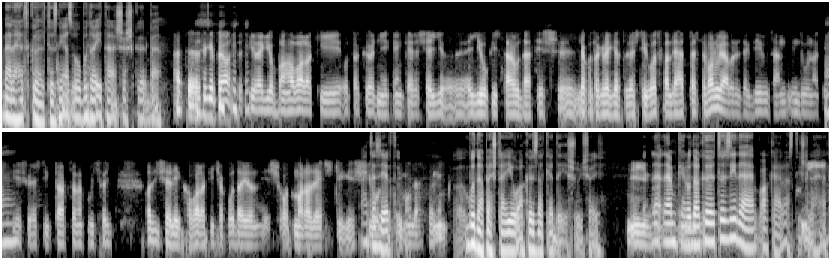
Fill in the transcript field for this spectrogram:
be lehet költözni az Óbudai Társaskörbe. Hát ezeket azt teszi legjobban, ha valaki ott a környéken keres egy, egy jó kis szállodát, és gyakorlatilag reggeltől estig ott van, de hát persze valójában ezek délután indulnak, és mm. késő estig tartanak, úgyhogy az is elég, ha valaki csak oda jön, és ott marad estig, és hát azért Budapesten jó a közlekedés, úgyhogy ne, nem kell oda költözni, de akár azt is lehet.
